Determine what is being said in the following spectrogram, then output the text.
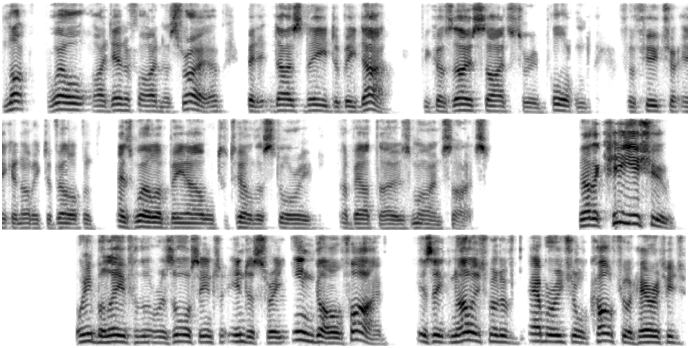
not well identified in Australia, but it does need to be done because those sites are important for future economic development, as well as being able to tell the story about those mine sites. Now, the key issue we believe for the resource industry in Goal 5 is acknowledgement of Aboriginal cultural heritage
